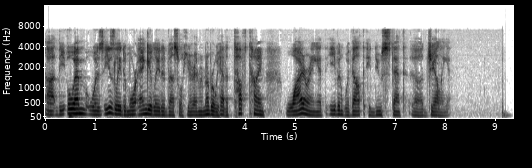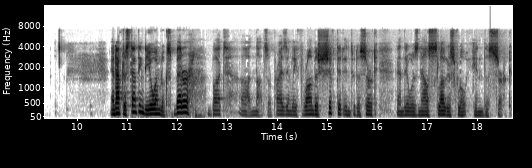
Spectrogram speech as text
Uh, the OM was easily the more angulated vessel here, and remember we had a tough time wiring it even without a new stent uh, jailing it. And after stenting, the OM looks better, but uh, not surprisingly, thrombus shifted into the circ, and there was now sluggish flow in the circ.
